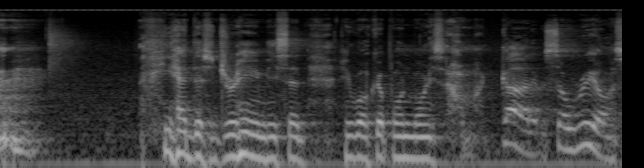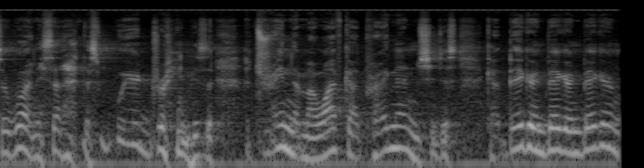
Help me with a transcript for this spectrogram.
he had this dream. He said, he woke up one morning, he said, Oh my God, it was so real. I said, What? And he said, I had this weird dream. He said, A dream that my wife got pregnant and she just got bigger and bigger and bigger. And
